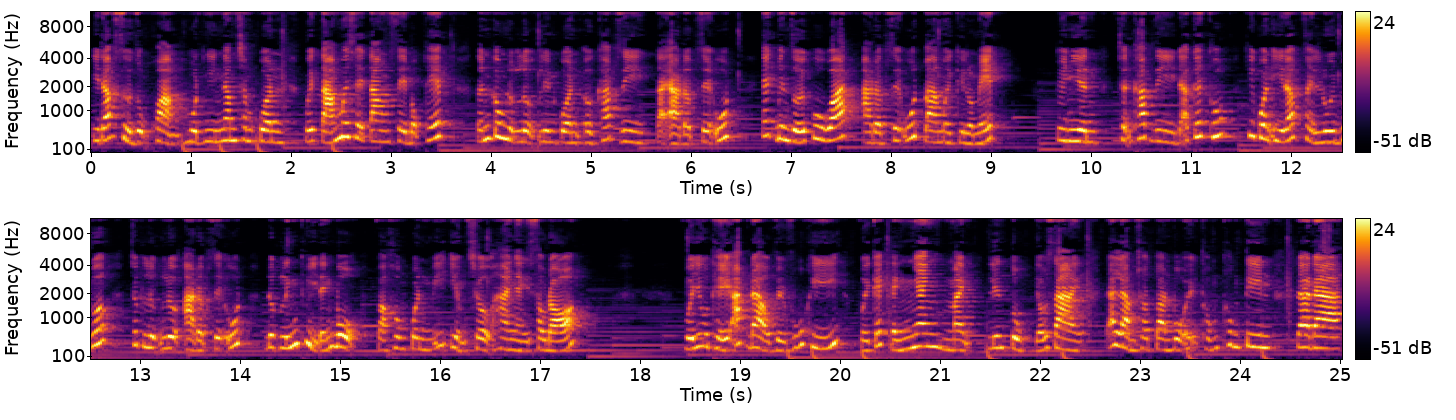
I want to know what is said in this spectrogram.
Iraq sử dụng khoảng 1.500 quân với 80 xe tăng, xe bọc thép tấn công lực lượng liên quân ở Khafji tại Ả Rập Xê Út, cách biên giới Kuwait, Ả Rập Xê Út 30 km. Tuy nhiên, trận Khafji đã kết thúc khi quân Iraq phải lùi bước trước lực lượng Ả Rập Xê Út được lính thủy đánh bộ và không quân Mỹ yểm trợ hai ngày sau đó. Với ưu thế áp đảo về vũ khí, với cách đánh nhanh, mạnh, liên tục, kéo dài đã làm cho toàn bộ hệ thống thông tin, radar,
